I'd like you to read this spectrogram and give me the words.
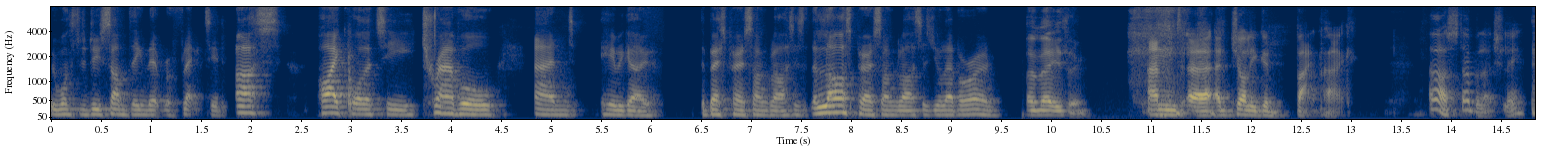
We wanted to do something that reflected us, high quality, travel, and here we go. The best pair of sunglasses, the last pair of sunglasses you'll ever own. Amazing. And uh, a jolly good backpack. Oh, Stubble, actually.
